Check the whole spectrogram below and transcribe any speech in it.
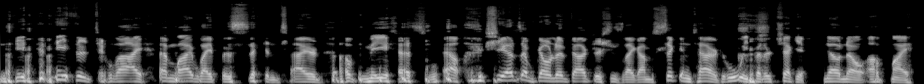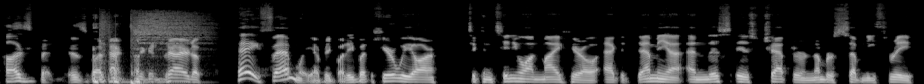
Neither do I. And my wife is sick and tired of me as well. She ends up going to the doctor. She's like, I'm sick and tired. Ooh, we better check you. No, no, of my husband is what I'm sick and tired of. Hey, family, everybody. But here we are to continue on My Hero Academia. And this is chapter number 73.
